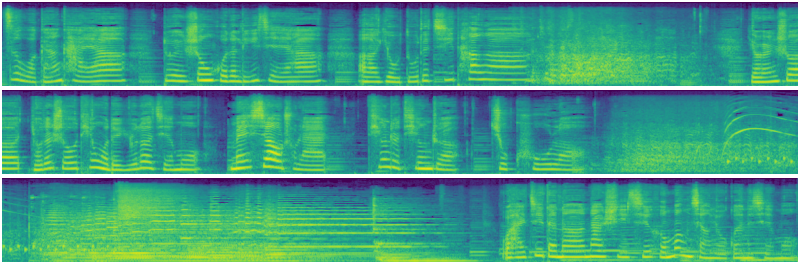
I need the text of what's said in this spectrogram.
自我感慨呀、对生活的理解呀、啊有毒的鸡汤啊。有人说，有的时候听我的娱乐节目没笑出来，听着听着就哭了。我还记得呢，那是一期和梦想有关的节目，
